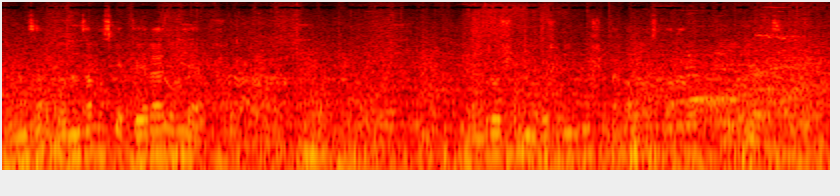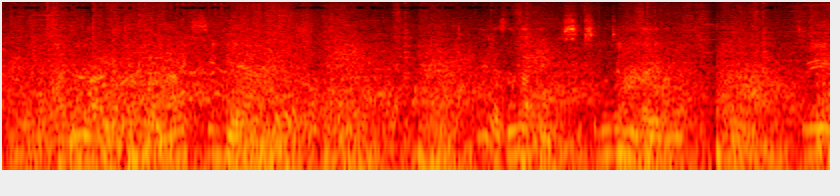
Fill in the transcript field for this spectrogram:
Pelo menos, a, pelo menos a mosqueteira eu levo. Vem bruxa, vem bruxa, vem bruxa, dá balão, estoura. Beleza, não dá tempo. 5 segundos ele não vai levar minha 3, 2,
